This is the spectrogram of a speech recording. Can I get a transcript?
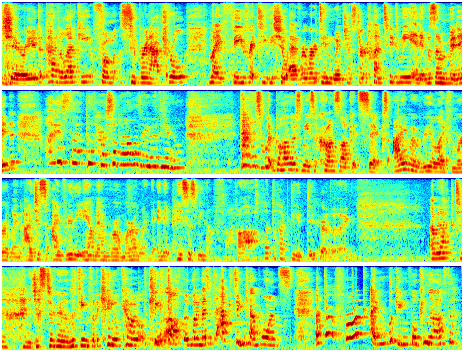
Jared Padalecki from Supernatural, my favorite TV show ever, where Dean Winchester hunted me and it was omitted. Why is that the personality with you? That is what bothers me as a Cronslock at six. I am a real life Merlin. I just, I really am Emerald Merlin, and it pisses me the fuck off. What the fuck do you do here, living? I'm an actor and a jester looking for the King of Camelot, King Arthur, who I met at acting camp once. What the fuck? I'm looking for King Arthur,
